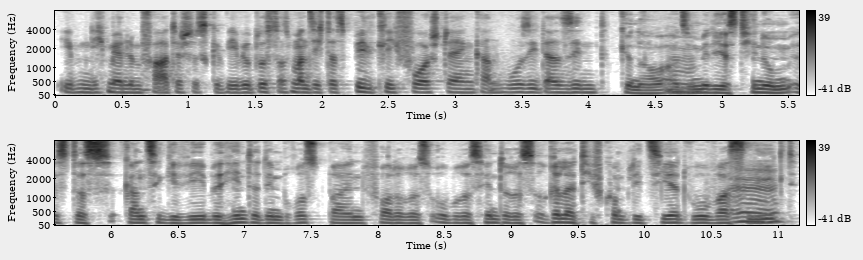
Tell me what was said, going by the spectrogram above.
eben nicht mehr lymphatisches Gewebe, bloß dass man sich das bildlich vorstellen kann, wo sie da sind. Genau, also mhm. Mediastinum ist das ganze Gewebe hinter dem Brustbein, vorderes, oberes, hinteres, relativ kompliziert, wo was mhm. liegt.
